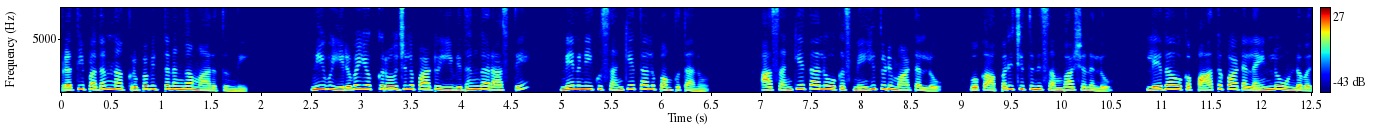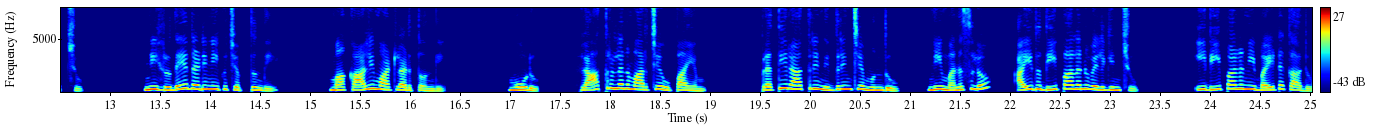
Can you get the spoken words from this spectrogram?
ప్రతి పదం నా కృపవిత్తనంగా మారుతుంది. నీవు ఇరవై ఒక్క రోజులపాటు ఈ విధంగా రాస్తే నేను నీకు సంకేతాలు పంపుతాను. ఆ సంకేతాలు ఒక స్నేహితుడి మాటల్లో ఒక అపరిచితుని సంభాషణలో లేదా ఒక పాతపాట లైన్లో ఉండవచ్చు. నీ హృదయదడి నీకు చెప్తుంది. మా కాళి మాట్లాడుతోంది. మూడు. రాత్రులను మార్చే ఉపాయం. ప్రతి రాత్రి నిద్రించే ముందు నీ మనసులో ఐదు దీపాలను వెలిగించు. ఈ దీపాలు నీ బయట కాదు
